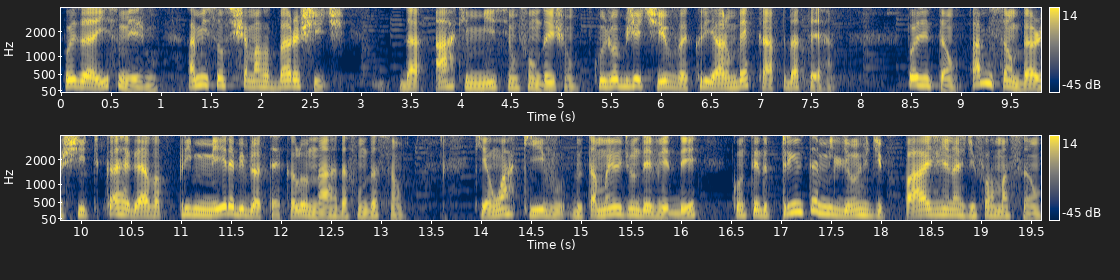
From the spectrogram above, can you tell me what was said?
Pois é, isso mesmo. A missão se chamava Barashit, da Arc Mission Foundation, cujo objetivo é criar um backup da Terra. Pois então, a missão Barashit carregava a primeira biblioteca lunar da Fundação, que é um arquivo do tamanho de um DVD contendo 30 milhões de páginas de informação,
